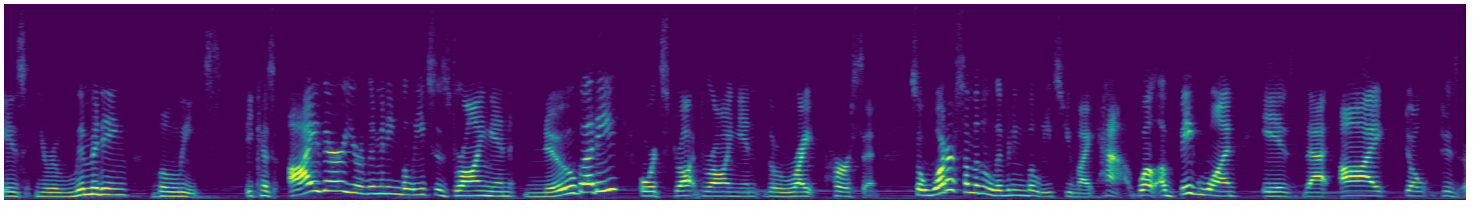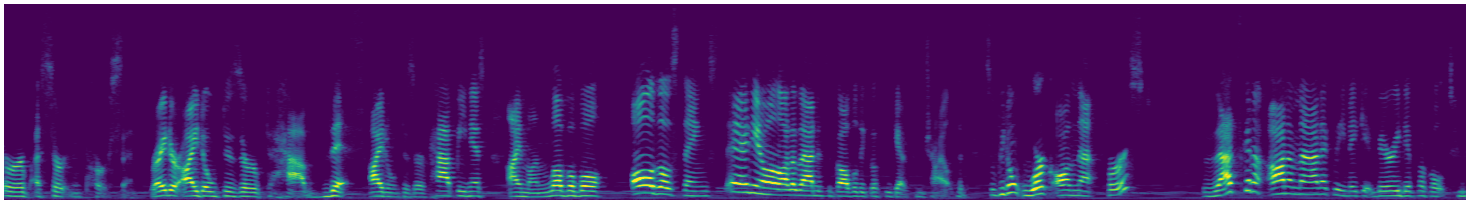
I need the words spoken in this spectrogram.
is your limiting beliefs. Because either your limiting beliefs is drawing in nobody or it's draw, drawing in the right person. So, what are some of the limiting beliefs you might have? Well, a big one is that I don't deserve a certain person, right? Or I don't deserve to have this. I don't deserve happiness. I'm unlovable. All those things. And, you know, a lot of that is the gobbledygook we get from childhood. So, if we don't work on that first, that's going to automatically make it very difficult to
